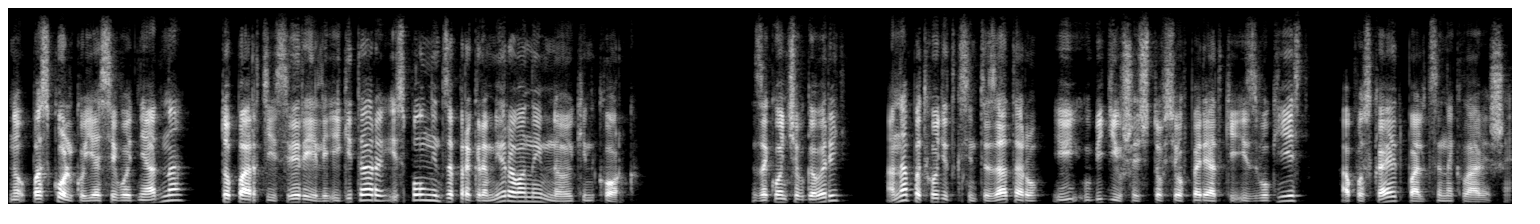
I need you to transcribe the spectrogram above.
Но поскольку я сегодня одна, то партии свирели и гитары исполнит запрограммированный мною Кинг Корк. Закончив говорить, она подходит к синтезатору и, убедившись, что все в порядке и звук есть, опускает пальцы на клавиши.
